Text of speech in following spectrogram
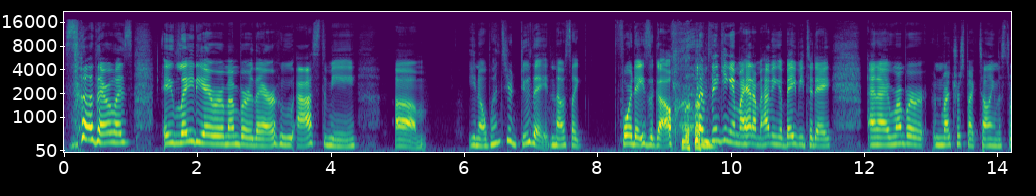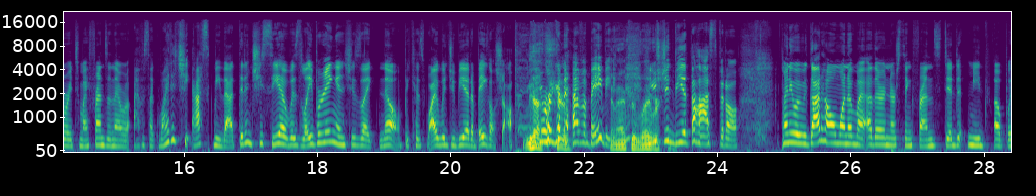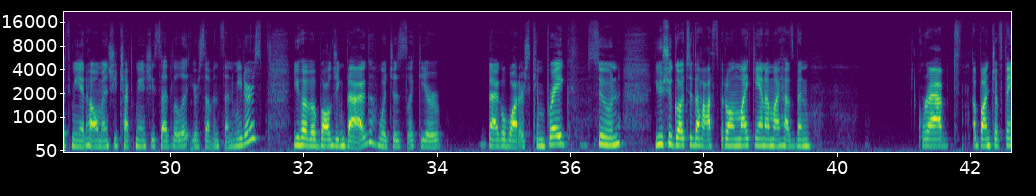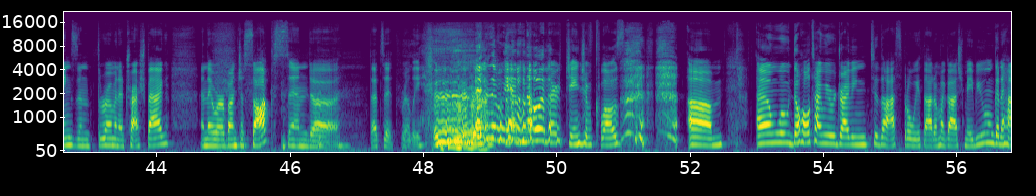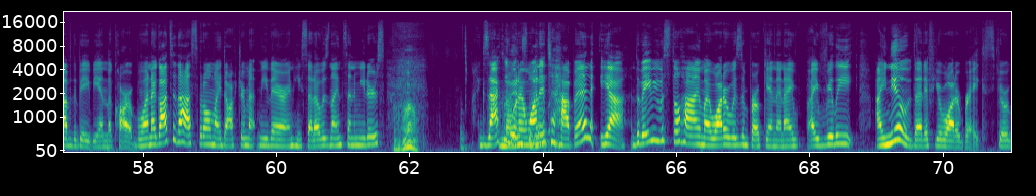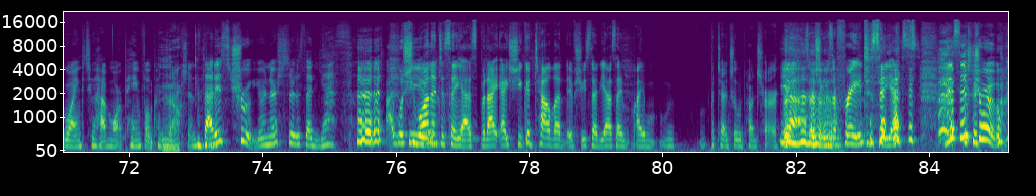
so there was a lady I remember there who asked me, um, you know, when's your due date? And I was like, four days ago. I'm thinking in my head, I'm having a baby today. And I remember in retrospect telling the story to my friends, and they were, I was like, why did she ask me that? Didn't she see I was laboring? And she's like, no, because why would you be at a bagel shop? Yeah, you were going to have a baby. In active labor. You should be at the hospital. Anyway, we got home. One of my other nursing friends did meet up with me at home, and she checked me and she said, Lilith, you're seven centimeters. You have a bulging bag, which is like your bag of waters can break soon. You should go to the hospital. And like Anna, my husband grabbed a bunch of things and threw them in a trash bag, and they were a bunch of socks and. Uh, that's it, really. we had no other change of clothes. Um, and when, the whole time we were driving to the hospital, we thought, oh my gosh, maybe I'm going to have the baby in the car. But when I got to the hospital, my doctor met me there and he said I was nine centimeters. Wow. Exactly what I wanted to happen. Yeah, the baby was still high, my water wasn't broken, and I, I really, I knew that if your water breaks, you're going to have more painful contractions. That is true. Your nurse should have said yes. Well, she wanted to say yes, but I, I she could tell that if she said yes, I I potentially would punch her. Yeah. So she was afraid to say yes. this is true.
